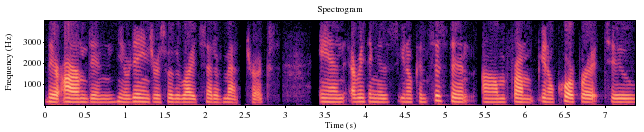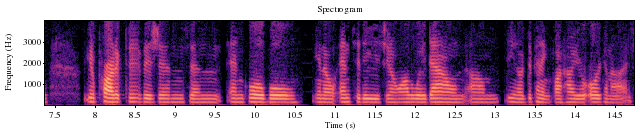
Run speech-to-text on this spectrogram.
they're armed and you know dangerous with the right set of metrics, and everything is you know consistent um, from you know corporate to you know product divisions and and global you know entities, you know, all the way down, um, you know, depending upon how you're organized.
